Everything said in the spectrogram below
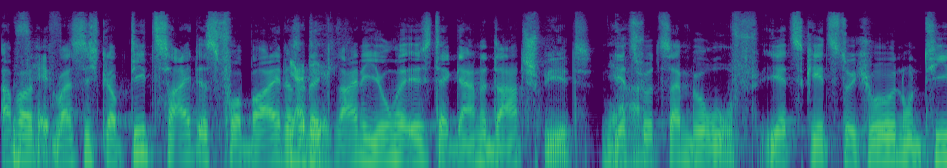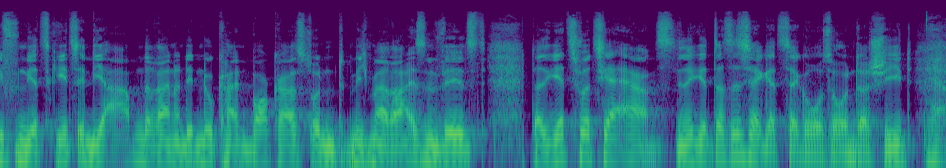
aber weißt du, ich glaube, die Zeit ist vorbei, dass ja, er der kleine Junge ist, der gerne Dart spielt. Ja. Jetzt wird sein Beruf. Jetzt geht's durch Höhen und Tiefen, jetzt geht's in die Abende rein, an denen du keinen Bock hast und nicht mehr reisen willst. Jetzt wird's ja ernst. Ne? Das ist ja jetzt der große Unterschied. Ja.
